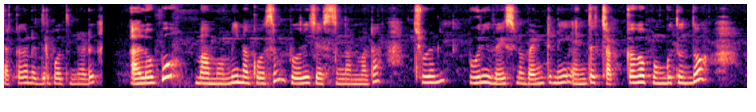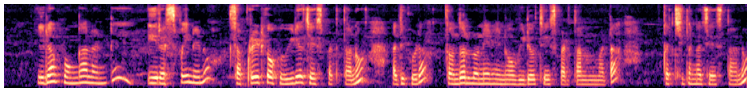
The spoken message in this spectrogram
చక్కగా నిద్రపోతున్నాడు. ఆలోపు మా మమ్మీ నా కోసం పూరీ చేస్తుందన్నమాట. చూడండి పూరి వేసిన వెంటనే ఎంత చక్కగా పొంగుతుందో ఇలా పొంగాలంటే ఈ రెసిపీ నేను సపరేట్గా ఒక వీడియో చేసి పెడతాను. అది కూడా తొందరలోనే నేను వీడియో చేసి పెడతాను అనమాట ఖచ్చితంగా చేస్తాను.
